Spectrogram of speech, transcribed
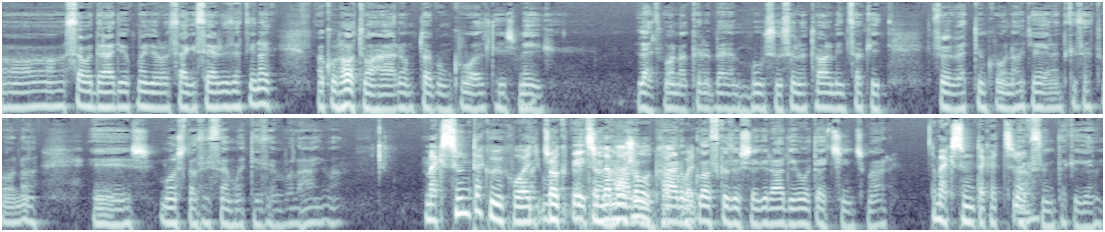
a Szabad Rádiók Magyarországi Szervezetének, akkor 63 tagunk volt, és még lett volna körülbelül 20-25-30, akit fölvettünk volna, hogyha jelentkezett volna, és most azt hiszem, hogy tizenvalahány van. Megszűntek ők, vagy, hát csak Pécsen három, három vagy? klassz közösségi rádiót, egy sincs már. De megszűntek egyszerűen? Megszűntek, igen.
